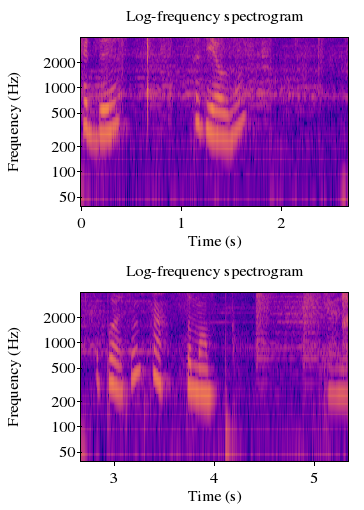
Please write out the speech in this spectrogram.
Hadi. Hadi yavrum. Yaparsın. Heh, tamam. Geldim.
